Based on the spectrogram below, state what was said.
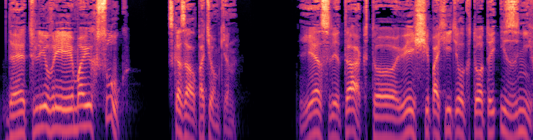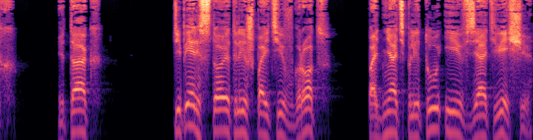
«Да это ливреи моих слуг», — сказал Потемкин. «Если так, то вещи похитил кто-то из них. Итак, Теперь стоит лишь пойти в грот, поднять плиту и взять вещи.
